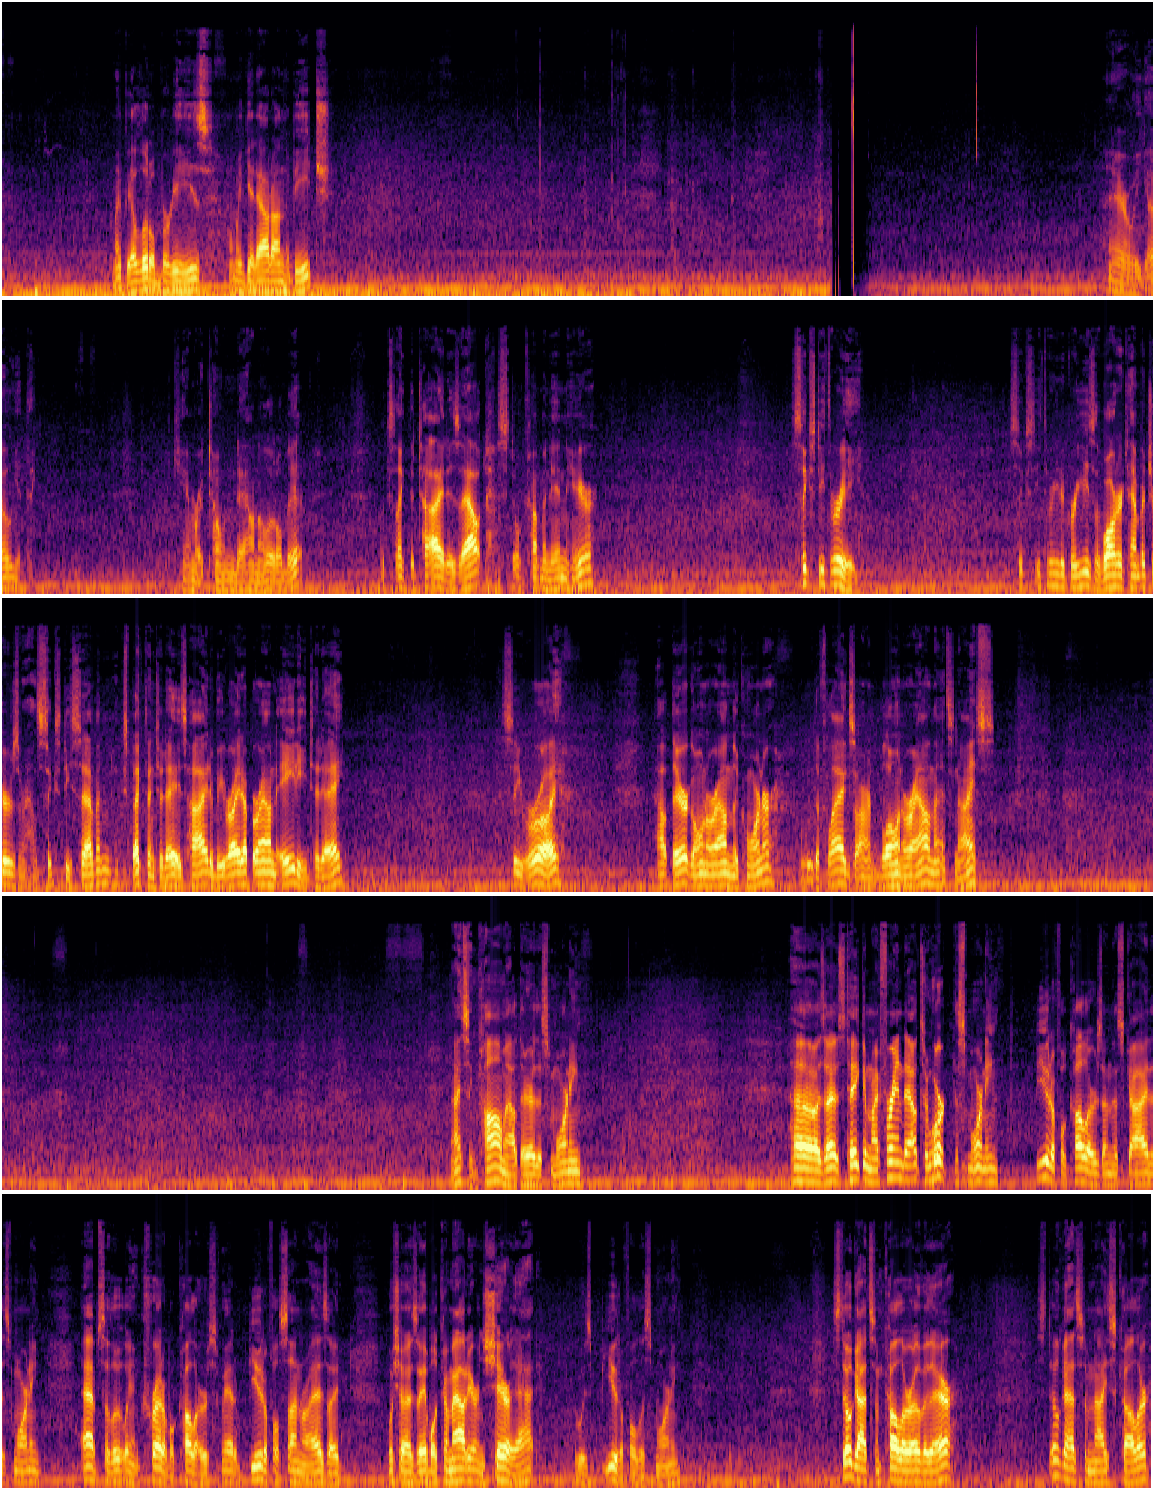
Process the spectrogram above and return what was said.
Might be a little breeze when we get out on the beach. There we go. Get the camera toned down a little bit. Looks like the tide is out, still coming in here. 63. 63 degrees. The water temperature is around 67. Expecting today's high to be right up around 80 today. See Roy out there going around the corner. Ooh, the flags aren't blowing around. That's nice. Nice and calm out there this morning. Oh, as I was taking my friend out to work this morning, beautiful colors in the sky this morning. Absolutely incredible colors. We had a beautiful sunrise. I wish I was able to come out here and share that. It was beautiful this morning. Still got some color over there. Still got some nice color.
